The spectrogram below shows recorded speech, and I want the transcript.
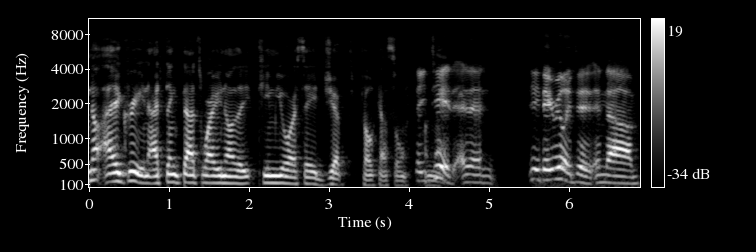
No, I agree, and I think that's why you know the Team USA gypped Phil Kessel. They on that. did, and then they, they really did. And um,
